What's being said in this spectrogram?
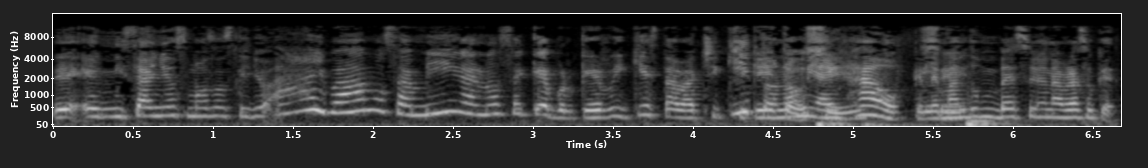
en mis años mozos que yo, ay, vamos, amiga, no sé qué, porque Ricky estaba chiquito, ¿no? Mi sí, que le mando un beso y un abrazo, que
